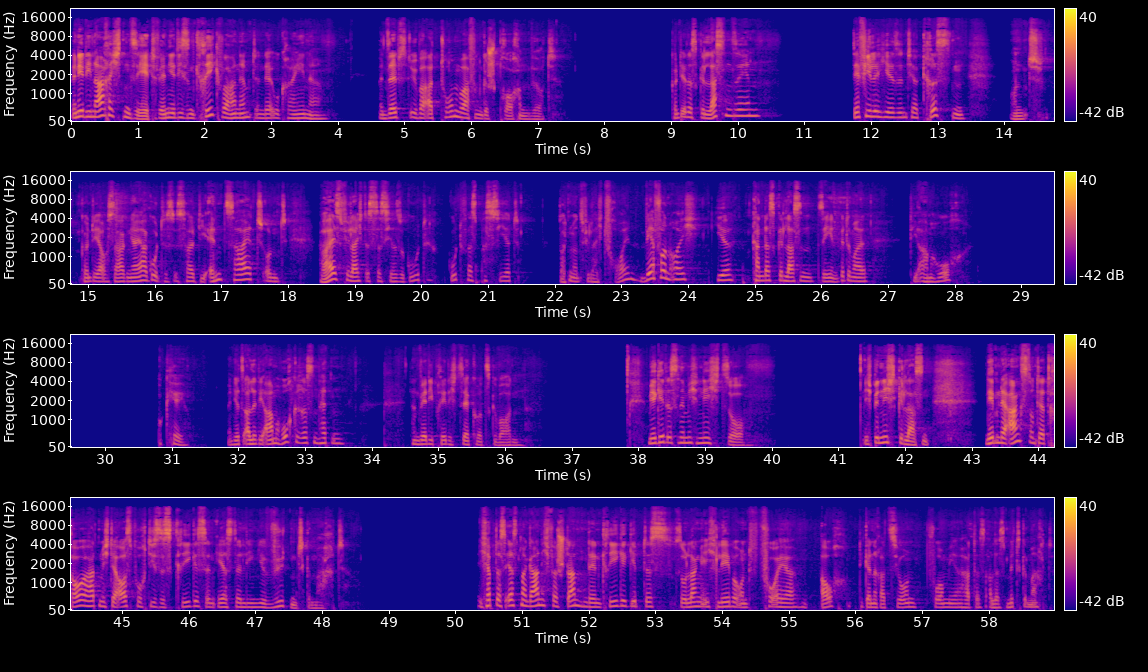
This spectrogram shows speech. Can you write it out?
Wenn ihr die Nachrichten seht, wenn ihr diesen Krieg wahrnimmt in der Ukraine, wenn selbst über Atomwaffen gesprochen wird, könnt ihr das gelassen sehen? Sehr viele hier sind ja Christen und könnte ja auch sagen, ja, ja, gut, es ist halt die Endzeit und weiß, vielleicht ist das ja so gut, gut, was passiert. Sollten wir uns vielleicht freuen? Wer von euch hier kann das gelassen sehen? Bitte mal die Arme hoch. Okay, wenn jetzt alle die Arme hochgerissen hätten, dann wäre die Predigt sehr kurz geworden. Mir geht es nämlich nicht so. Ich bin nicht gelassen. Neben der Angst und der Trauer hat mich der Ausbruch dieses Krieges in erster Linie wütend gemacht. Ich habe das erstmal gar nicht verstanden, denn Kriege gibt es, solange ich lebe und vorher auch. Die Generation vor mir hat das alles mitgemacht.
